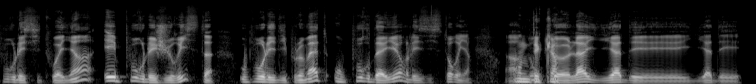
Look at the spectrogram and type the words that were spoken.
pour les citoyens et pour les juristes ou pour les diplomates ou pour d'ailleurs les historiens. Hein. donc là, il y a, des, il y a des,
